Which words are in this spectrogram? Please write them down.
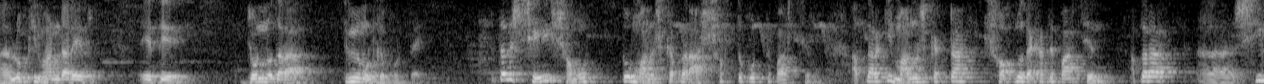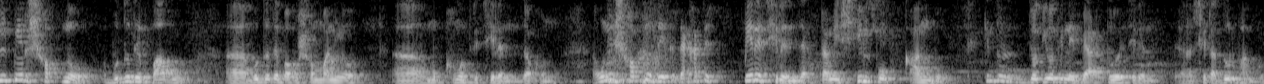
লক্ষ্মীর ভাণ্ডারের এতে জন্য তারা তৃণমূলকে ভোট দেয়। তাহলে সেই সমস্ত মানুষকে আপনারা আশ্বস্ত করতে পারছেন? আপনারা কি মানুষকে একটা স্বপ্ন দেখাতে পারছেন? আপনারা শিল্পের স্বপ্ন, বুদ্ধদেব বাবু বুদ্ধদেব বাবু সম্মানীয় মুখ্যমন্ত্রী ছিলেন যখন, উনি স্বপ্ন দেখ- দেখাতে পেরেছিলেন যে একটা আমি শিল্প আনব। কিন্তু যদিও তিনি ব্যর্থ হয়েছিলেন সেটা দুর্ভাগ্য।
